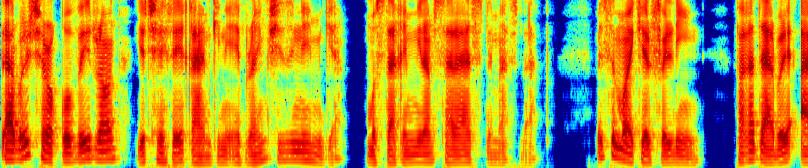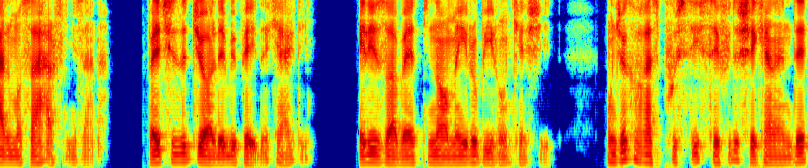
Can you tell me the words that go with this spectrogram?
درباره چرا قوه ران یا چهره غمگین ابراهیم چیزی نمیگم. مستقیم میرم سر اصل مطلب. مثل مایکل فلین فقط درباره الماس حرف می‌زنم. ولی چیز جالبی پیدا کردیم. الیزابت نامه ای رو بیرون کشید. اونجا کاغذ پوستی سفید و شکننده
